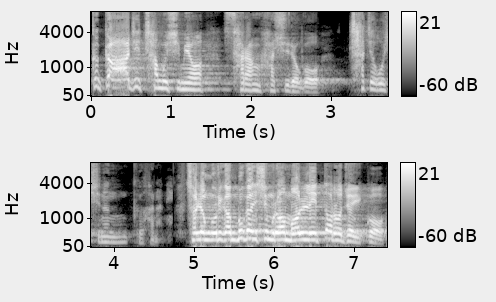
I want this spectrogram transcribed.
끝까지 참으시며 사랑하시려고 찾아오시는 그 하나님. 설령 우리가 무관심으로 멀리 떨어져 있고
